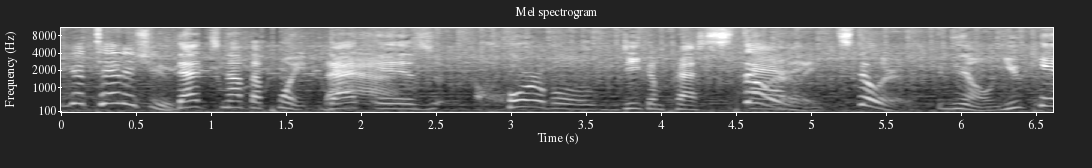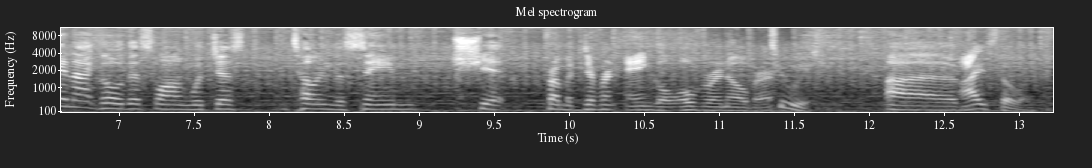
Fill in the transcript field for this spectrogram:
You got 10 issues. That's not the point. That is horrible decompressed Still early. Still early. No, you cannot go this long with just telling the same shit from a different angle over and over. Two issues. Uh, I still like it.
